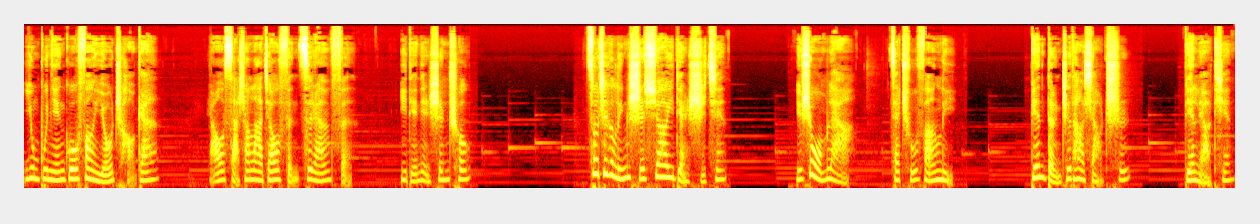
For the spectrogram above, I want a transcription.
用不粘锅放油炒干，然后撒上辣椒粉、孜然粉，一点点生抽，做这个零食需要一点时间，于是我们俩在厨房里边等这套小吃，边聊天。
